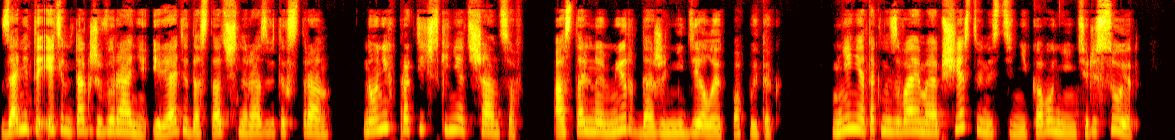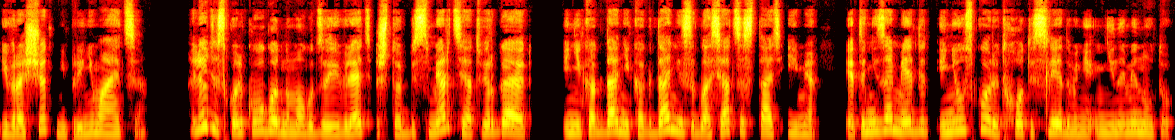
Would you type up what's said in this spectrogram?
Заняты этим также в Иране и ряде достаточно развитых стран, но у них практически нет шансов, а остальной мир даже не делает попыток. Мнение так называемой общественности никого не интересует и в расчет не принимается. Люди сколько угодно могут заявлять, что бессмертие отвергают и никогда-никогда не согласятся стать ими, это не замедлит и не ускорит ход исследования ни на минуту.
